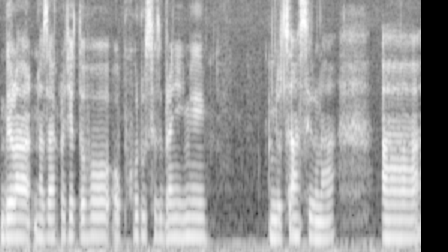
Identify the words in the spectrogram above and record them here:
byla na základě toho obchodu se zbraněmi docela silná. A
